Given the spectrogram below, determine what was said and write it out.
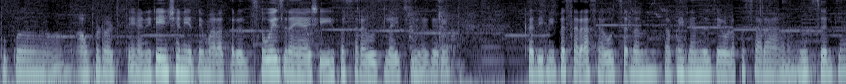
खूप अवघड वाटते आणि टेन्शन येते मला. तर सवयच नाही अशी पसारा उचलायची वगैरे. कधी मी पसारा असा उचलला नव्हता. पहिल्यांदाच एवढा पसारा उचलला.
